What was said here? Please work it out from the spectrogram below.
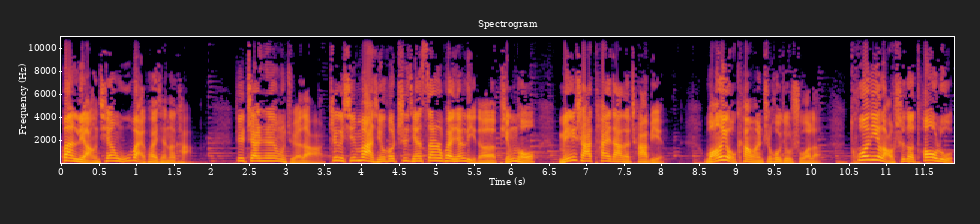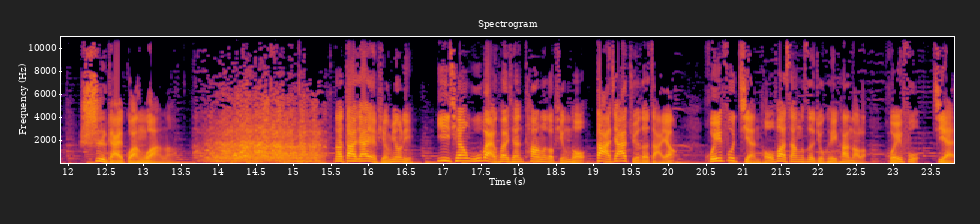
办两千五百块钱的卡。这詹先生觉得啊，这个新发型和之前三十块钱里的平头没啥太大的差别。网友看完之后就说了：“托尼老师的套路是该管管了。”那大家也评评理，一千五百块钱烫了个平头，大家觉得咋样？回复“剪头发”三个字就可以看到了。回复“剪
